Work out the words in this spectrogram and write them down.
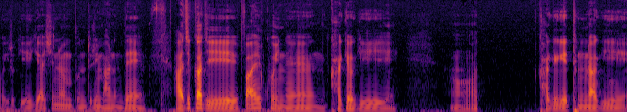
뭐 이렇게 얘기하시는 분들이 많은데 아직까지 파일코인은 가격이 어 가격의 등락이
